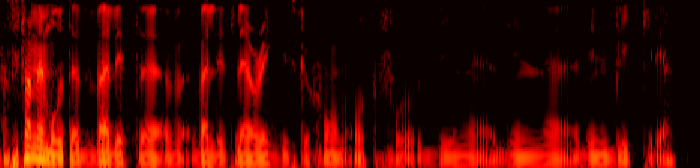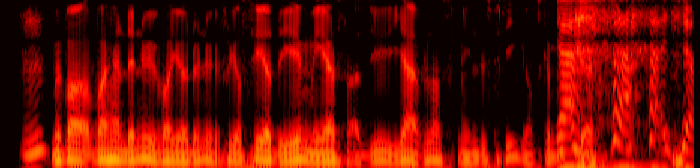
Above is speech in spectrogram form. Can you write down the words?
jag ser fram emot ett väldigt, eh, väldigt lärorik diskussion och få din, eh, din, eh, din blick i det. Mm. Men vad, vad händer nu? Vad gör du nu? För jag ser det är mer så att du jävlas med industri ganska mycket. ja.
